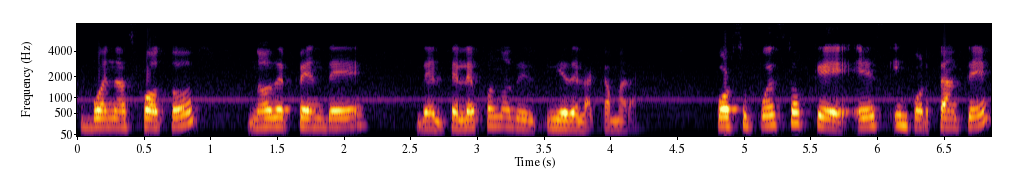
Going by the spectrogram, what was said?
buenas fotos no depende del teléfono ni de la cámara. Por supuesto que es importante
